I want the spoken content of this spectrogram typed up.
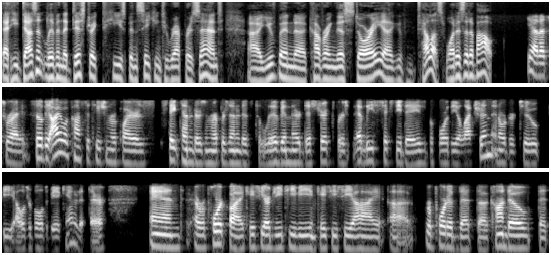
that he doesn't live in the district he's been seeking to represent. Uh, you've been uh, covering this story. Uh, tell us, what is it about? Yeah, that's right. So the Iowa Constitution requires state senators and representatives to live in their district for at least 60 days before the election in order to be eligible to be a candidate there. And a report by KCRG TV and KCCI uh, reported that the condo that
